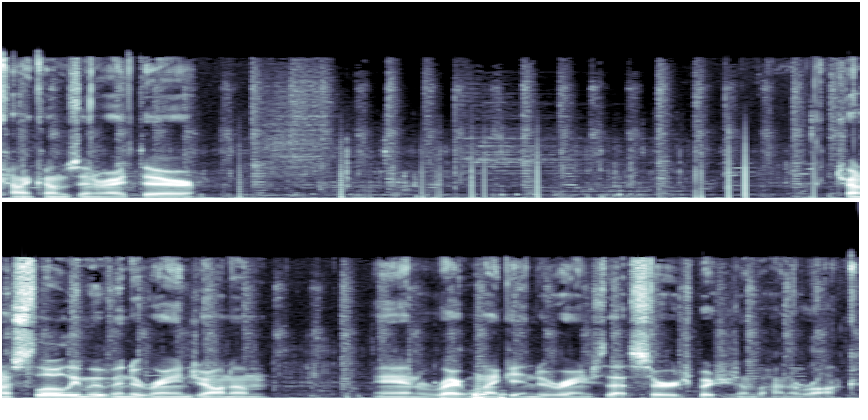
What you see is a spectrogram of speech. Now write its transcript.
Kind of comes in right there. Trying to slowly move into range on them. And right when I get into range, that surge pushes them behind the rock.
